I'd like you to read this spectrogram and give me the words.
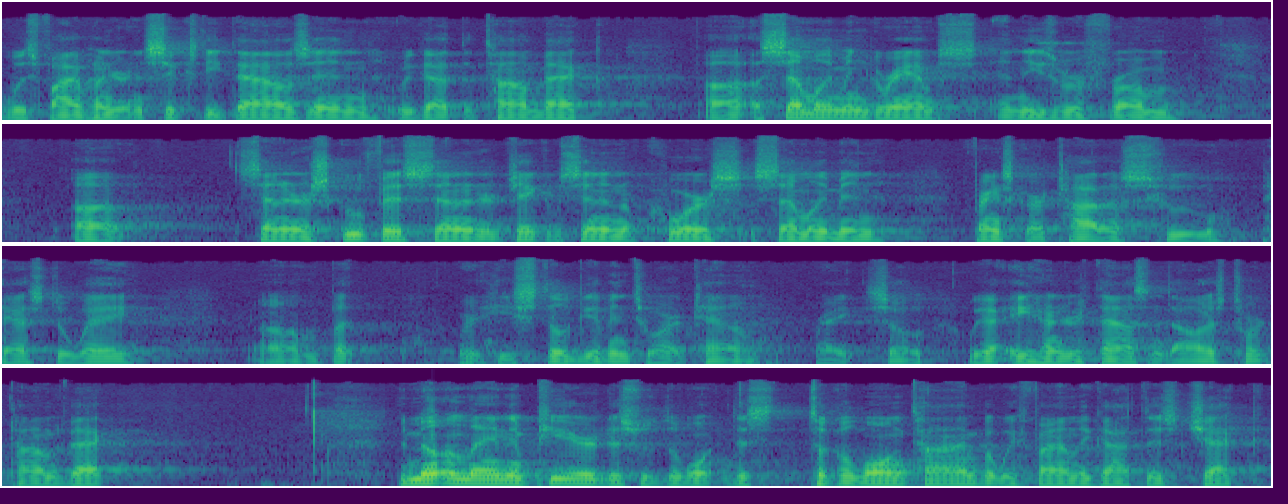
It was 560,000. We got the Tomback uh, Assemblyman grants, and these were from uh, Senator Skoufis, Senator Jacobson, and of course, Assemblyman Frank Skartados, who passed away, um, but he's still giving to our town, right? So we got $800,000 toward Tomback. The Milton Landing Pier, this was the one, this took a long time, but we finally got this check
